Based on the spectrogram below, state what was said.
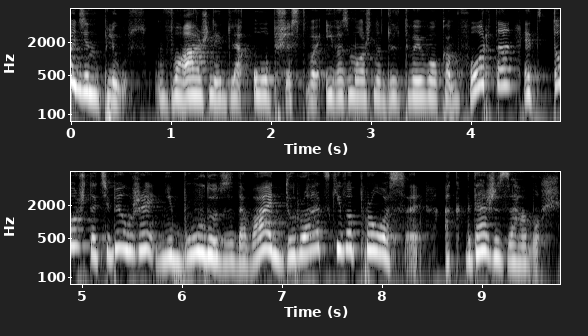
один плюс, важный для общества и, возможно, для твоего комфорта, это то, что тебе уже не будут задавать дурацкие вопросы. А когда же замуж?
